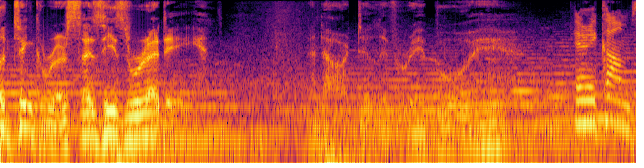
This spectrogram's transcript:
The Tinkerer says he's ready. And our delivery boy. Here he comes.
